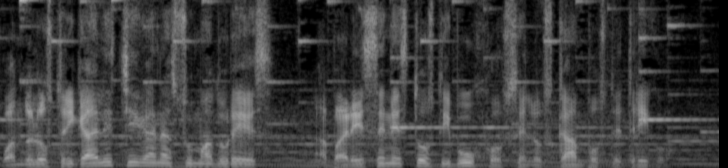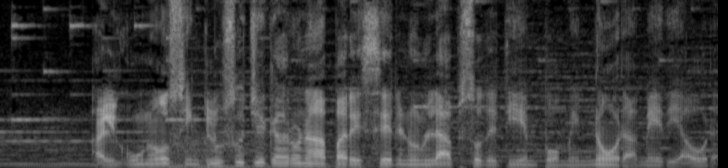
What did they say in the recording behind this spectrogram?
cuando los trigales llegan a su madurez, aparecen estos dibujos en los campos de trigo. Algunos incluso llegaron a aparecer en un lapso de tiempo menor a media hora.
